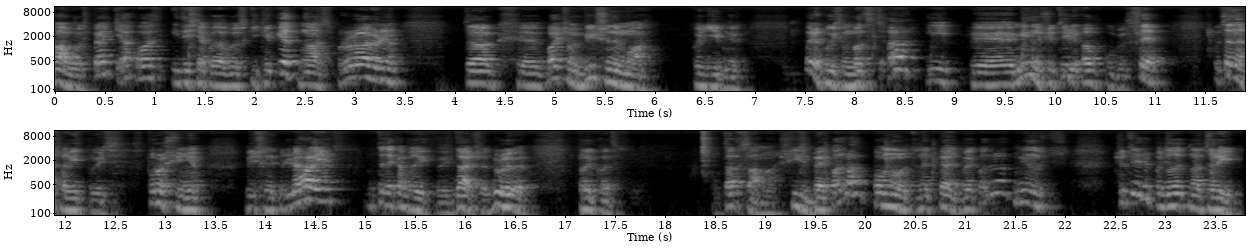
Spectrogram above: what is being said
А, ось 5 а клас і 10 куди буде скільки? 15, правильно. Так, е, бачимо, більше нема подібних. Переписуємо 20а і е, мінус 4а в кубі. Все. Оце наша відповідь. Спрощенню більше не підлягає. Це така буде відповідь. Далі, другий приклад. Так само, 6b квадрат помножити на 5b квадрат мінус 4 поділити на 3.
